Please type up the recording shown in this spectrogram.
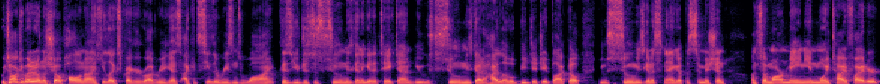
We talked about it on the show, Paul and I. He likes Gregory Rodriguez. I could see the reasons why, because you just assume he's going to get a takedown. You assume he's got a high level BJJ black belt. You assume he's going to snag up a submission on some Armenian Muay Thai fighter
